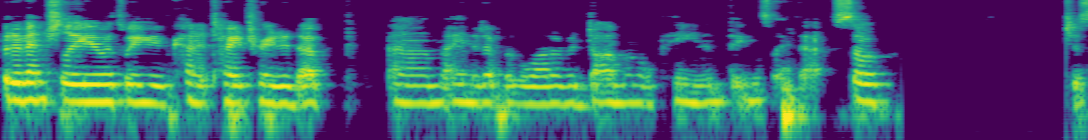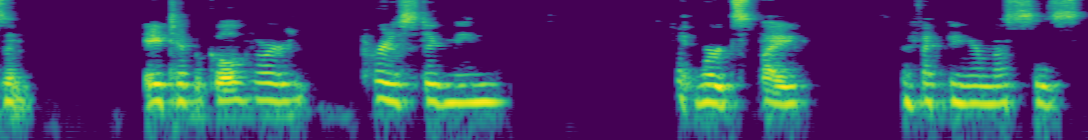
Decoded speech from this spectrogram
But eventually, as we kind of titrated up, um, I ended up with a lot of abdominal pain and things like that. So, which isn't atypical for pyridostigmine. It works by affecting your muscles.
